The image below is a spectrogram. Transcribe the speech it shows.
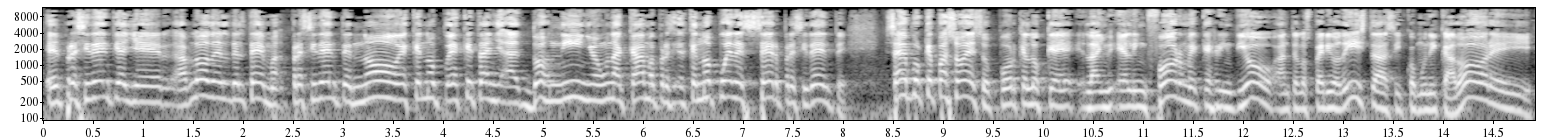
el presidente ayer habló del, del tema. Presidente, no, es que no, es que están dos niños en una cama, es que no puede ser presidente. ¿Sabe por qué pasó eso? Porque lo que, la, el informe que rindió ante los periodistas y comunicadores y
